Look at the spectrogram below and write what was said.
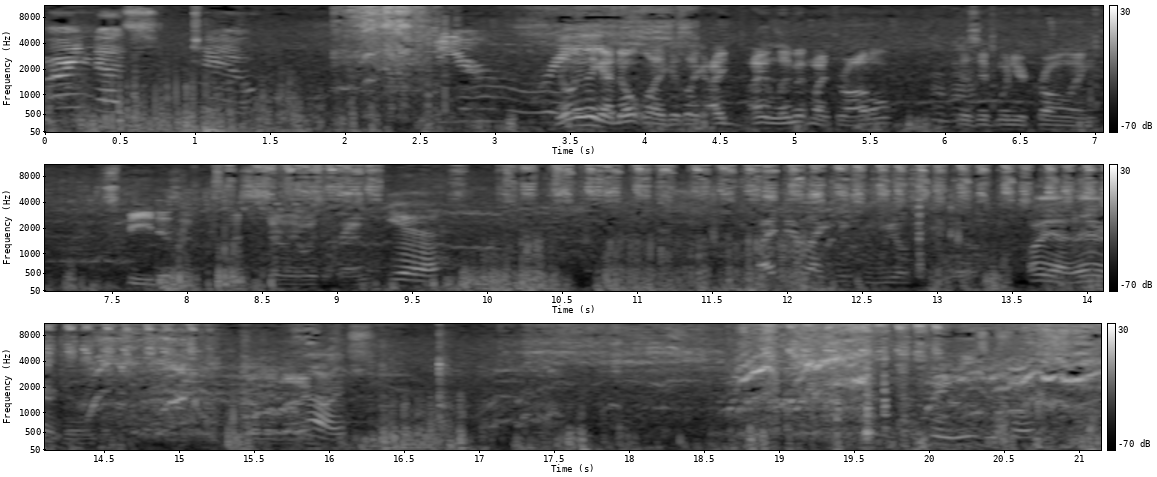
Mine does too. Steer The only thing I don't like is like I, I limit my throttle mm-hmm. because if when you're crawling, speed isn't necessarily always a friend. Yeah. I do like me some wheel Oh yeah, there it goes. A little better. Nice. It's pretty easy fix. Yeah,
